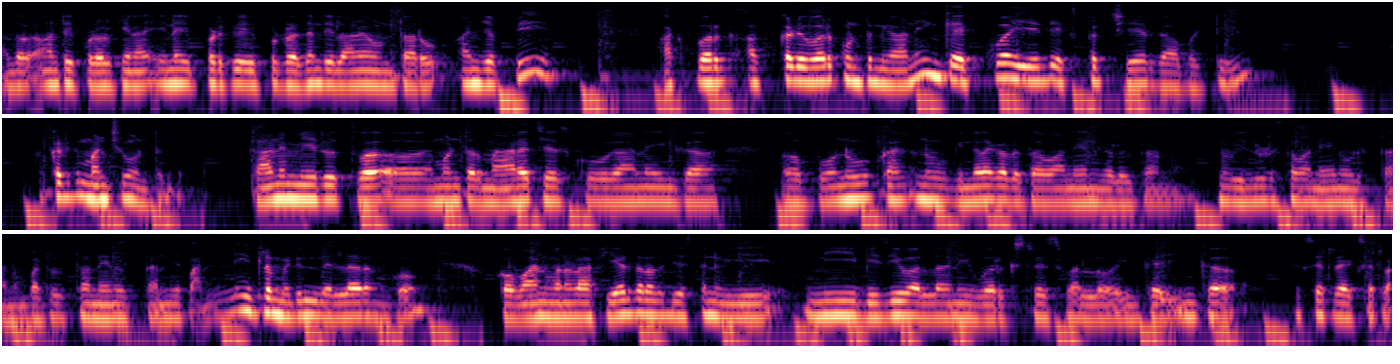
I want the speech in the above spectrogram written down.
అదో అంటే ఇప్పటివరకు ఈయన ఇప్పటికి ఇప్పుడు ప్రజెంట్ ఇలానే ఉంటారు అని చెప్పి అక్కడి అక్కడి వరకు ఉంటుంది కానీ ఇంకా ఎక్కువ ఏది ఎక్స్పెక్ట్ చేయరు కాబట్టి అక్కడికి మంచిగా ఉంటుంది. కానీ మీరు త్వ ఏమంటారు మ్యారేజ్ చేసుకోగానే ఇంకా నువ్వు నువ్వు గిన్నెలు కడుగుతావా? నేను కడుగుతాను. నువ్వు ఇల్లు ఉడుస్తావా? నేను ఉడుస్తాను. బట్టలతో నేను ఉడుతాను అని చెప్పి అన్ని ఇట్లా మిడిల్ వెళ్ళారనుకో ఒక one one and half year తర్వాత చేస్తే నువ్వు నీ బిజీ వల్ల నీ వర్క్ స్ట్రెస్ వల్ల ఇంకా ఇంకా ఎక్సెట్రా ఎక్సెట్రా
